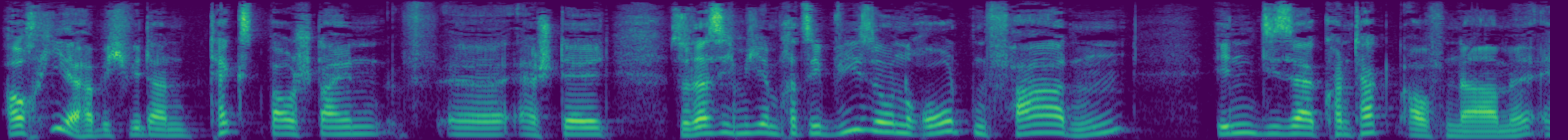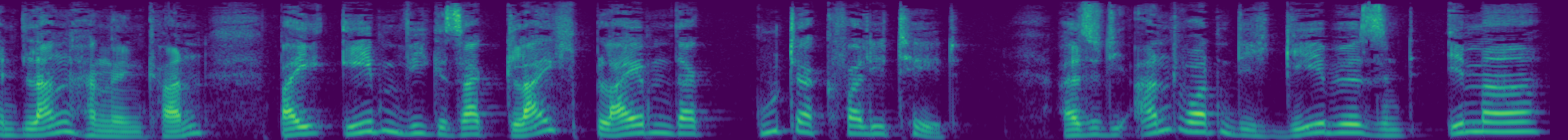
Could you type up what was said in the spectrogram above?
Auch hier habe ich wieder einen Textbaustein äh, erstellt, sodass ich mich im Prinzip wie so einen roten Faden in dieser Kontaktaufnahme entlanghangeln kann, bei eben, wie gesagt, gleichbleibender guter Qualität. Also die Antworten, die ich gebe, sind immer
